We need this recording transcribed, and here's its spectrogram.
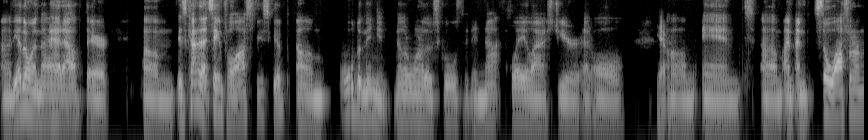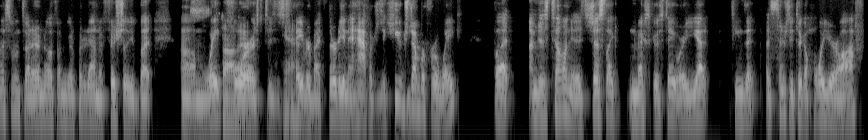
Uh, the other one that I had out there um, it's kind of that same philosophy, Skip. Um, Old Dominion, another one of those schools that did not play last year at all. Yeah. Um, and um, I'm, I'm still waffling on this one, so I don't know if I'm going to put it down officially, but um, Wake Forest that. is yeah. favored by 30 and a half, which is a huge number for Wake. But I'm just telling you, it's just like New Mexico State, where you got teams that essentially took a whole year off.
